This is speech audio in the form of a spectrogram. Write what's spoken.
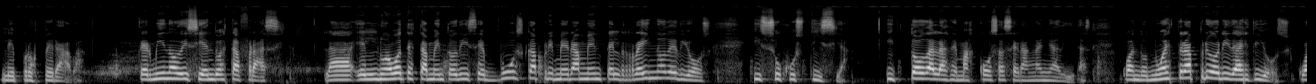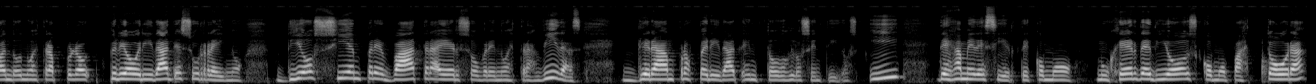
le prosperaba. Termino diciendo esta frase. el Nuevo Testamento dice, busca primeramente el reino de Dios y su justicia y todas las demás cosas serán añadidas. Cuando nuestra prioridad es Dios, cuando nuestra prioridad es su reino, Dios siempre va a traer sobre nuestras vidas gran prosperidad en todos los sentidos. Y déjame decirte, como mujer de Dios, como pastora,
